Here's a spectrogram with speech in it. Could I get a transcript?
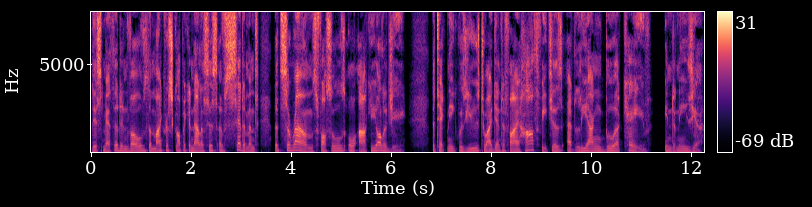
This method involves the microscopic analysis of sediment that surrounds fossils or archaeology. The technique was used to identify hearth features at Liang Bua Cave, Indonesia.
